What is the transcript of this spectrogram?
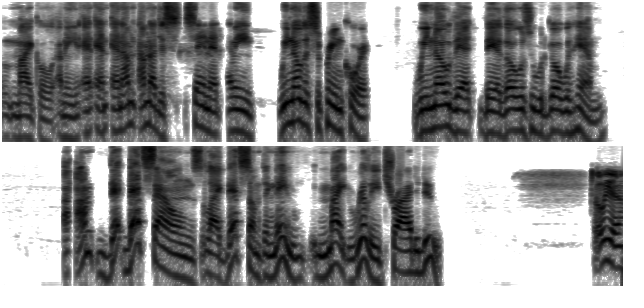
Michael? I mean, and, and, and I'm I'm not just saying that. I mean, we know the Supreme Court. We know that there are those who would go with him. I, am that that sounds like that's something they might really try to do. Oh yeah,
